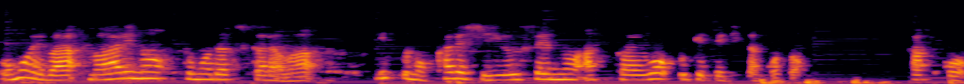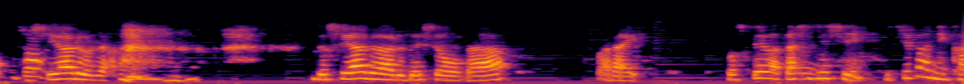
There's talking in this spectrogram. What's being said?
思えば、周りの友達からは、いつも彼氏優先の扱いを受けてきたこと。かっこ、女子あるある、女子あるあるでしょうが、笑い。そして私自身、一番に考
